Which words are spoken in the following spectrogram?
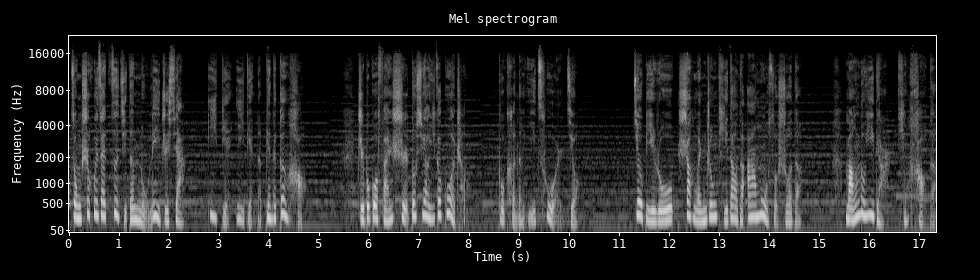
总是会在自己的努力之下，一点一点的变得更好。只不过凡事都需要一个过程，不可能一蹴而就。就比如上文中提到的阿木所说的：“忙碌一点儿挺好的，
